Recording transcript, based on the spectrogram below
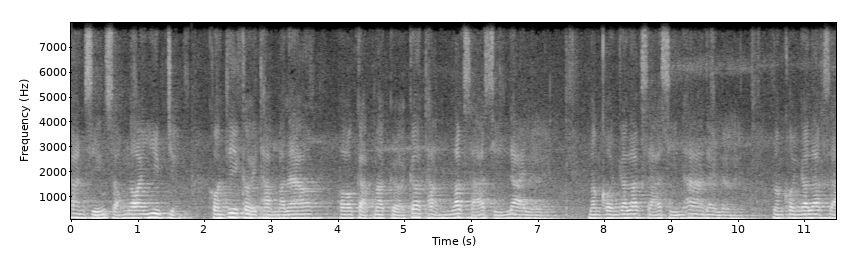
ขั้นศีลสองร้อยยี่สิบเจ็ด คนที่เคยทำมาแล้ว พอกลับมาเกิดก็ทำรักษาศีลได้เลย บางคนก็รักษาศีลห้าได้เลย บางคนก็รักษา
